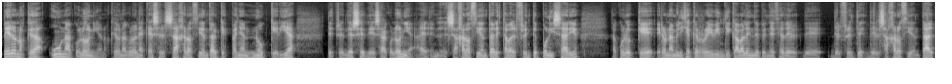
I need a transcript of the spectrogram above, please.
Pero nos queda una colonia, nos queda una colonia que es el Sáhara Occidental, que España no quería desprenderse de esa colonia. En el Sáhara Occidental estaba el Frente Polisario, ¿de acuerdo? Que era una milicia que reivindicaba la independencia del Frente del Sáhara Occidental.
